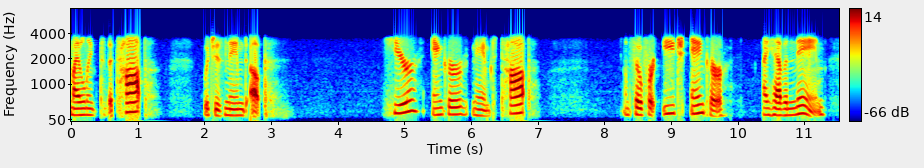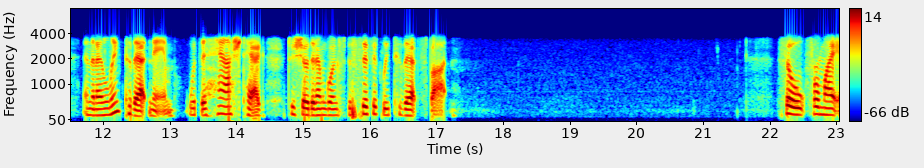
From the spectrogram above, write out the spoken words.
my link to the top, which is named up here, anchor named top. And so for each anchor, I have a name, and then I link to that name with the hashtag to show that I'm going specifically to that spot. So for my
